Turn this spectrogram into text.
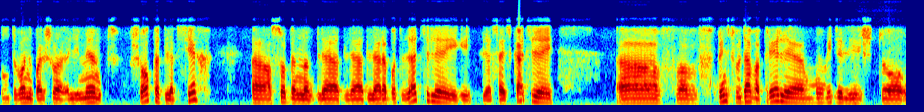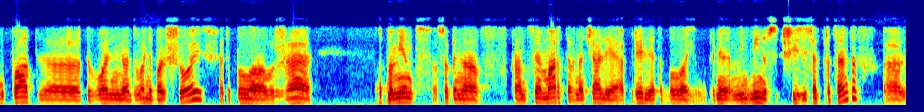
был довольно большой элемент шока для всех, особенно для, для, для работодателей и для соискателей. В, в принципе, да, в апреле мы видели, что упад довольно, довольно большой. Это было уже тот момент, особенно в конце марта, в начале апреля это было примерно минус 60%, а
